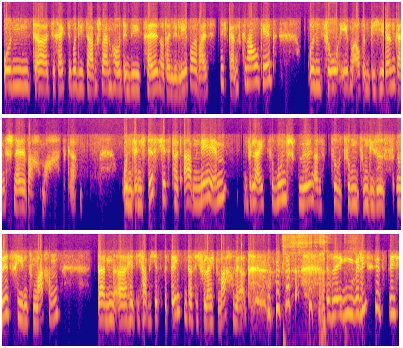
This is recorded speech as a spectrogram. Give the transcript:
und äh, direkt über die Darmschleimhaut in die Zellen oder in die Leber, weiß ich nicht ganz genau geht und so eben auch im Gehirn ganz schnell wach macht. Gell. Und wenn ich das jetzt heute Abend nehme, vielleicht zum Mund spülen, also zu, zum, zum dieses Ölziehen zu machen, dann äh, hätte ich, habe ich jetzt Bedenken, dass ich vielleicht wach werde. Deswegen will ich es jetzt nicht,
